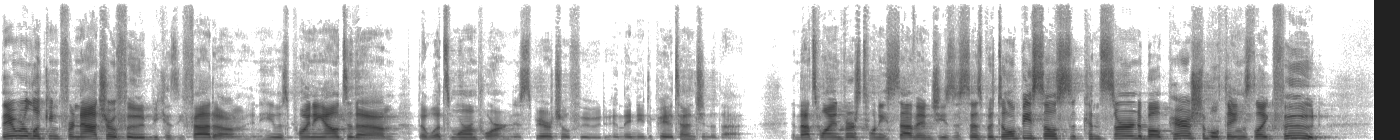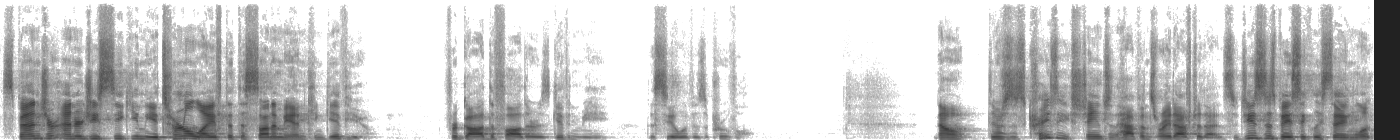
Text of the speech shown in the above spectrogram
They were looking for natural food because he fed them, and he was pointing out to them that what's more important is spiritual food, and they need to pay attention to that. And that's why in verse 27, Jesus says, But don't be so concerned about perishable things like food. Spend your energy seeking the eternal life that the Son of Man can give you. For God the Father has given me the seal of his approval. Now, there's this crazy exchange that happens right after that. So Jesus is basically saying, Look,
